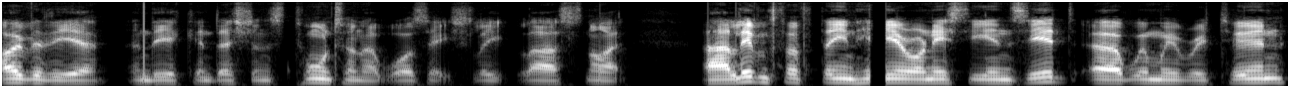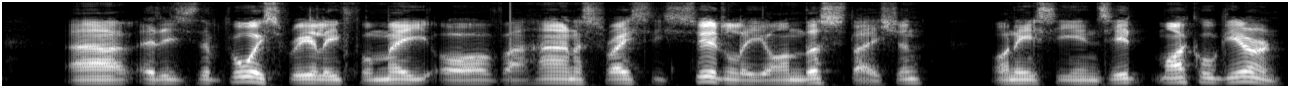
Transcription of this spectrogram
over there in their conditions. Taunton it was actually last night. Uh, 11.15 here on SENZ uh, when we return. Uh, it is the voice really for me of uh, harness racing, certainly on this station on SENZ. Michael Guerin.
